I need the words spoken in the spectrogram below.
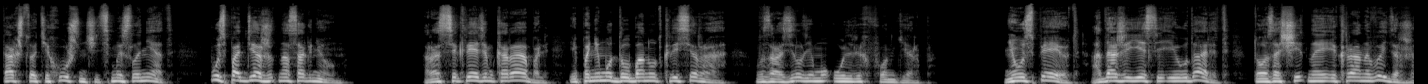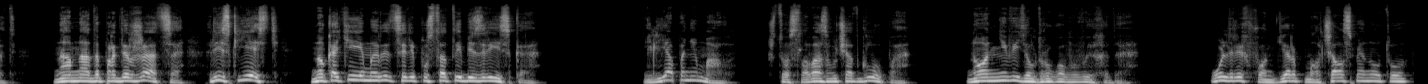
так что тихушничать смысла нет. Пусть поддержит нас огнем. Рассекретим корабль, и по нему долбанут крейсера, — возразил ему Ульрих фон Герб. «Не успеют, а даже если и ударят, то защитные экраны выдержат. Нам надо продержаться, риск есть, но какие мы рыцари пустоты без риска?» Илья понимал, что слова звучат глупо, но он не видел другого выхода. Ульрих фон Герб молчал с минуту,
